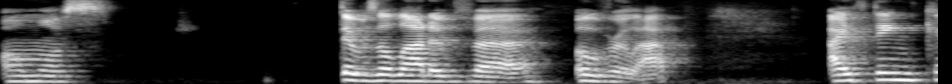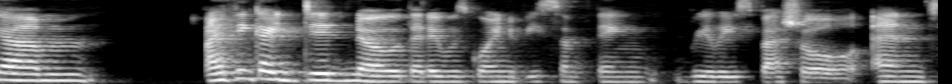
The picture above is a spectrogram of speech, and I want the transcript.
almost there was a lot of uh, overlap. I think um, I think I did know that it was going to be something really special, and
